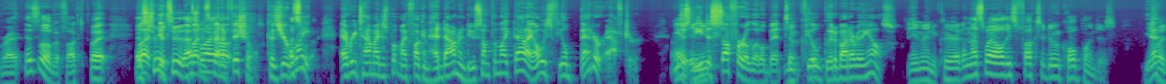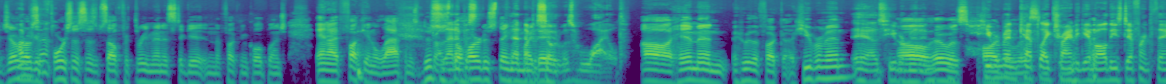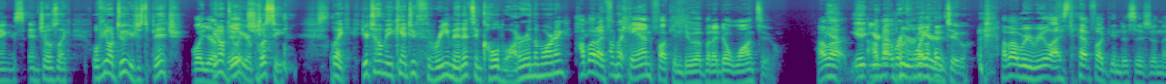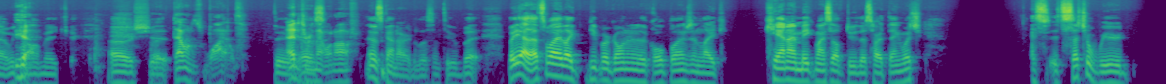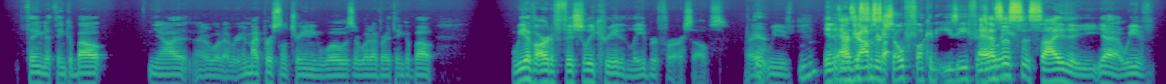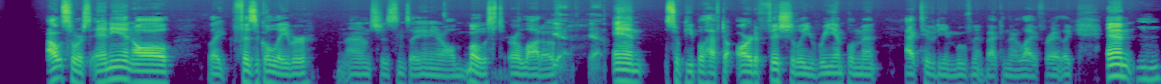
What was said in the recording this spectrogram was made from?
right, it's a little bit fucked, but it's But true too. That's but why it's I'll- beneficial because you're right. what- Every time I just put my fucking head down and do something like that, I always feel better after. You right, just need you- to suffer a little bit to feel good about everything else. Amen. You clear it, and that's why all these fucks are doing cold plunges. Yeah, why Joe Rogan 100%. forces himself for three minutes to get in the fucking cold plunge, and I fucking laugh and this Bro, is the epi- hardest thing of my day. That episode was wild. Oh, him and who the fuck, uh, Huberman. Yeah, it was Huberman. Oh, and it was hard. to Huberman kept like trying to give all these different things, and Joe's like, "Well, if you don't do it, you're just a bitch. Well, you're you don't do it, you're a pussy. like you're telling me you can't do three minutes in cold water in the morning? How about I I'm like- can fucking do it, but I don't want to? How Yeah, about you're not about we required realize- to. How about we realize that fucking decision that we can Yeah. all make? Oh shit, That one was wild. dude! I had to turn was, that one off. It was kind of hard to listen to, but but yeah, that's why like people are going into the cold plunge and like, can I make myself do this hard thing? Which it's it's such a weird thing to think about, you know, or whatever. In my personal training woes or whatever, I think about we have artificially created labor for ourselves, right? Yeah. We've Mhm. in 'Cause our as a jobs are so fucking easy physically. as a society, yeah, we've outsourced any and all like physical labor. I shouldn't just say any or all, most or a lot of, yeah, yeah. and so people have to artificially re-implement activity and movement back in their life, right? Like, and hmm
